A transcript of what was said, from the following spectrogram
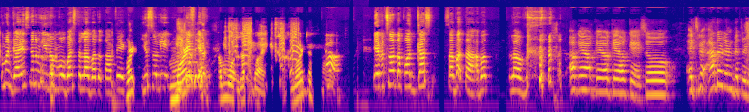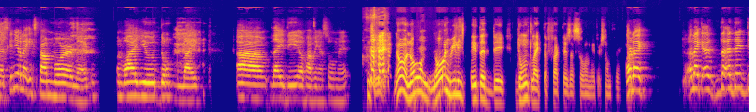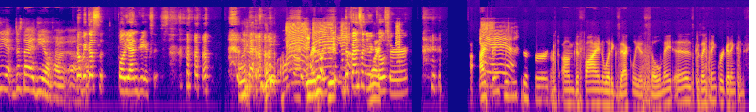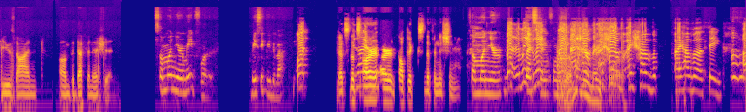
Come on, guys. Ganong ilo mo. Basta love ato topic. More- Usually, more if, if, than someone. That's why. More than yeah. if it's not a podcast, sabat ta about love. Okay, okay, okay, okay. So, exp- other than bitterness, can you like expound more, Meg, on why you don't like um the idea of having a soulmate? no, no one, no one really stated they don't like the fact there's a soulmate or something. Or like, like uh, the, the idea, just the idea of how. Uh, no, because polyandry exists. polyandry. You know, you- Depends on your Mark. culture. I Yeah, think yeah, we need to first um define what exactly a soulmate is because I think we're getting confused on um the definition. Someone you're made for. Basically, diba? But That's that's Did I- our our topic's definition. Someone you're but wait, wait, Testing for- wait. I Someone you're have, I have, for. I have, a, I have a thing.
